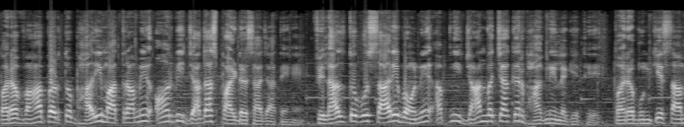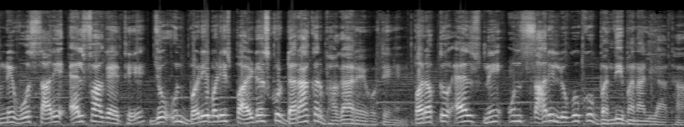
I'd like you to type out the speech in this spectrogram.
पर अब वहाँ पर तो भारी मात्रा में और भी ज़्यादा स्पाइडर्स आ जाते हैं। फ़िलहाल तो वो सारे बौने अपनी जान बचाकर भागने लगे थे, पर अब उनके सामने वो सारे एल्फ आ गए थे जो उन बड़े बड़े स्पाइडर्स को डरा कर भगा रहे होते हैं। पर अब तो एल्फ ने उन सारे लोगों को बंदी बना लिया था।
